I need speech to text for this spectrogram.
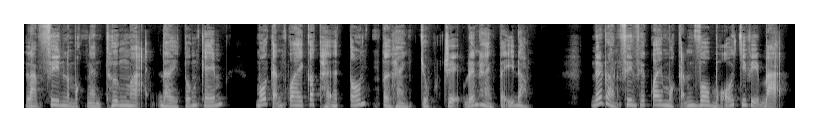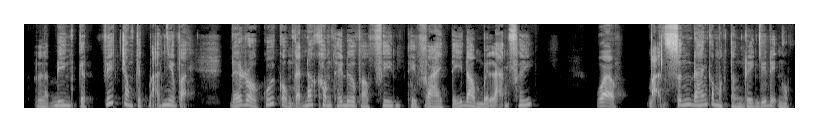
Làm phim là một ngành thương mại đầy tốn kém. Mỗi cảnh quay có thể tốn từ hàng chục triệu đến hàng tỷ đồng. Nếu đoàn phim phải quay một cảnh vô bổ chỉ vì bạn là biên kịch viết trong kịch bản như vậy, để rồi cuối cùng cảnh đó không thể đưa vào phim thì vài tỷ đồng bị lãng phí. Well, bạn xứng đáng có một tầng riêng dưới địa ngục.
